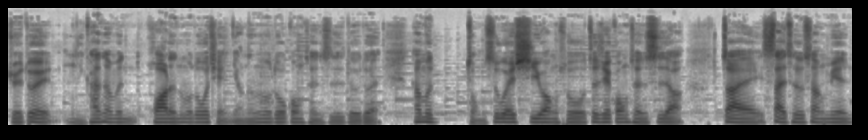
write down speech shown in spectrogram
绝对，你看他们花了那么多钱，养了那么多工程师，对不对？他们总是会希望说这些工程师啊，在赛车上面。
